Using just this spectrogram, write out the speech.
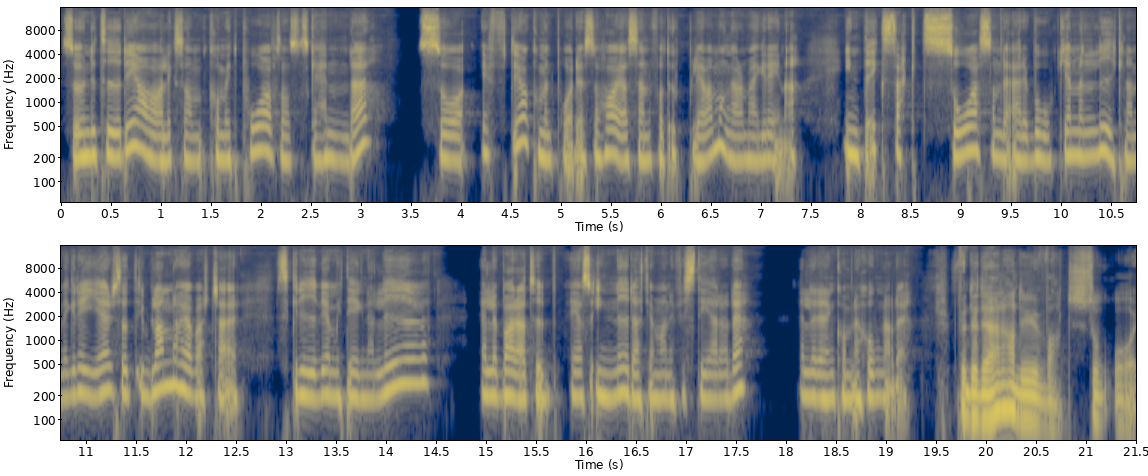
Så under tiden jag har liksom kommit på vad som ska hända, Så efter jag har kommit på det så har jag sen fått uppleva många av de här grejerna. Inte exakt så som det är i boken, men liknande grejer. Så att ibland har jag varit så här, skriver jag mitt egna liv? Eller bara typ, är jag så inne i det att jag manifesterar det? Eller är det en kombination av det? För det där hade ju varit så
